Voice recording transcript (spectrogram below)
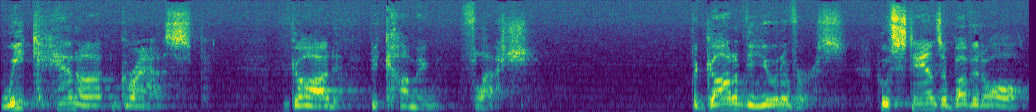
We cannot grasp God becoming flesh. The God of the universe, who stands above it all.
